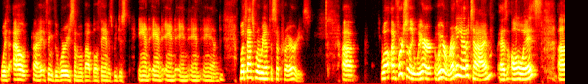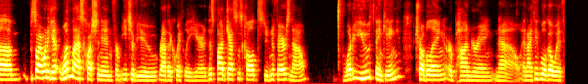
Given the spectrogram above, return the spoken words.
without i think the worrisome about both and is we just and and and and and and but that's where we have to set priorities uh, well, unfortunately, we are we are running out of time as always. Um, so I want to get one last question in from each of you rather quickly here. This podcast was called Student Affairs Now. What are you thinking, troubling, or pondering now? And I think we'll go with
